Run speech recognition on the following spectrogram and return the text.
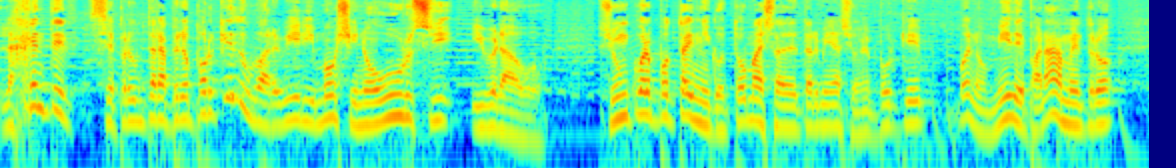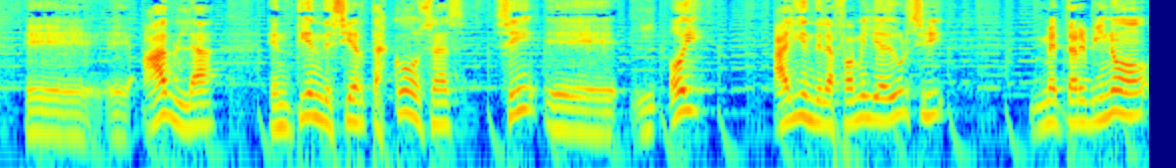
la gente se preguntará, pero ¿por qué Dubarbier y Moshi no Ursi y Bravo? Si un cuerpo técnico toma esa determinación es porque, bueno, mide parámetro, habla, entiende ciertas cosas, ¿sí? hoy alguien de la familia de Ursi me terminó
